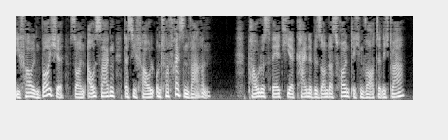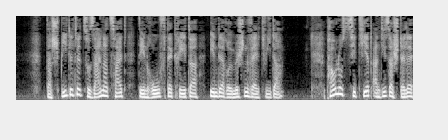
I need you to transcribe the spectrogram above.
Die faulen Bäuche sollen aussagen, dass sie faul und verfressen waren. Paulus wählt hier keine besonders freundlichen Worte, nicht wahr? Das spiegelte zu seiner Zeit den Ruf der Kreter in der römischen Welt wider. Paulus zitiert an dieser Stelle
